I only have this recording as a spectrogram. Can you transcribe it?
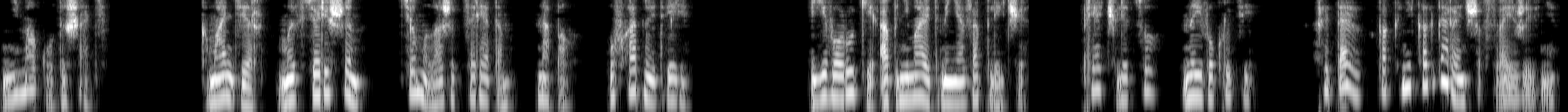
Не могу дышать. «Командир, мы все решим». Тёма ложится рядом, на пол, у входной двери. Его руки обнимают меня за плечи. Прячу лицо на его груди. Рыдаю, как никогда раньше в своей жизни.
